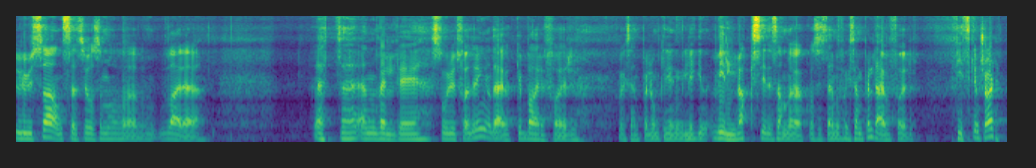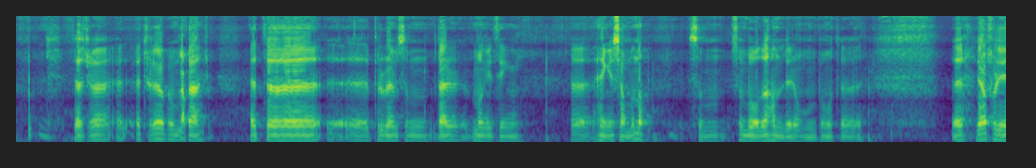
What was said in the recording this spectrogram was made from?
lusa anses jo som å være et, en veldig stor utfordring. Og det er jo ikke bare for f.eks. omkringliggende villaks i det samme økosystemet. Eksempel. det er jo for fisken sjøl. Jeg, jeg, jeg, tror det er på en måte et problem som der mange ting uh, henger sammen. da som, som, både handler om på en måte uh, Ja, fordi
